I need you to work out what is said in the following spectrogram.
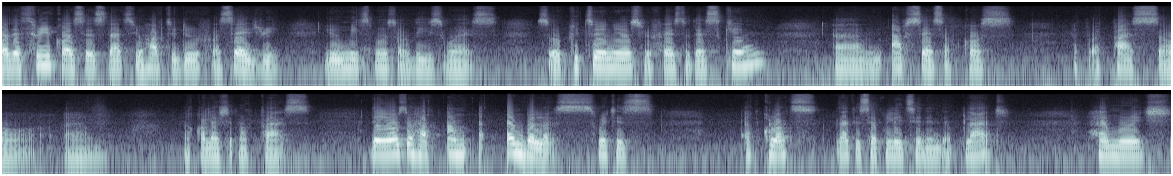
for the three courses that you have to do for surgery, you meet most of these words. So cutaneous refers to the skin, um, abscess, of course, a, a pus or um, a collection of pus. They also have um, embolus, which is a clot that is circulating in the blood. hemorrhage,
